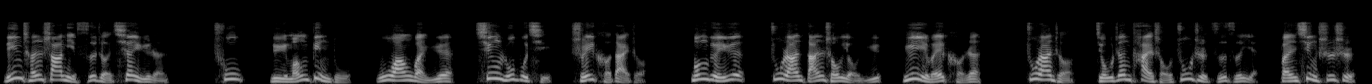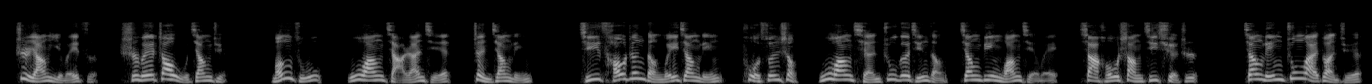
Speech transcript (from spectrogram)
临陈杀逆死者千余人。初，吕蒙病笃，吴王问曰：“轻如不起，谁可代者？”蒙对曰：“朱然胆守有余，余以为可任。”朱然者，九真太守朱治子子也，本姓施氏，至阳以为子，实为昭武将军。蒙族，吴王贾然杰镇江陵，及曹真等为江陵，破孙胜。吴王遣诸葛瑾等将兵王解围，夏侯尚击却之。江陵中外断绝，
